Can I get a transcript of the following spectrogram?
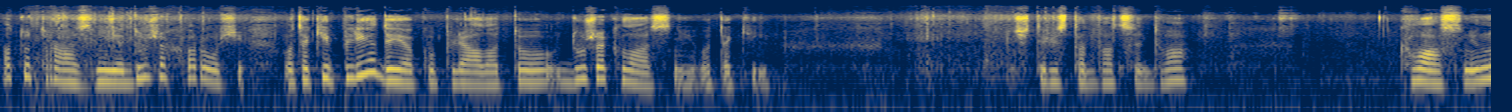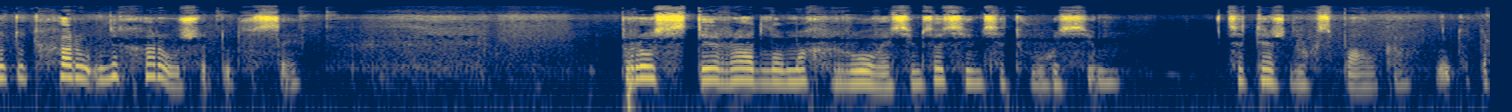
А тут різні є, дуже хороші. Отакі пледи я купляла, то дуже класні. Отакі. 422. Класні. Ну тут хоро... у них хороше тут все. Простирадло махрове 778. Це теж двохспалка. Ну тут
